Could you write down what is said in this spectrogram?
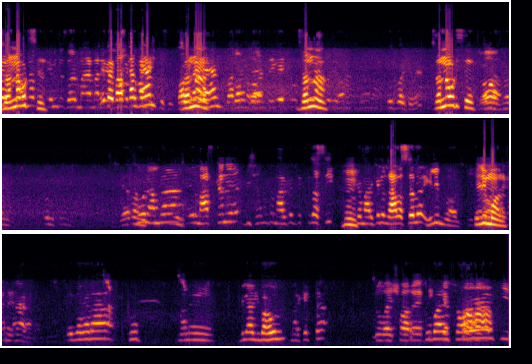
ঝর্ণা পড়ছে? ঝর্ণা? ঝর্ণা? ঝর্ণা উঠছে? এখন আমরা এর মাঝখানে বিশাল একটা মার্কেট দেখতে পাচ্ছি। হুম। সেই মার্কেটের নাম হচ্ছে হলো হিলিম মহল। লিমল হ্যাঁ, এই জায়গাটা খুব মানে বিলাসবহুল মার্কেটটা। দুবাই শহরে দুবাই কি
